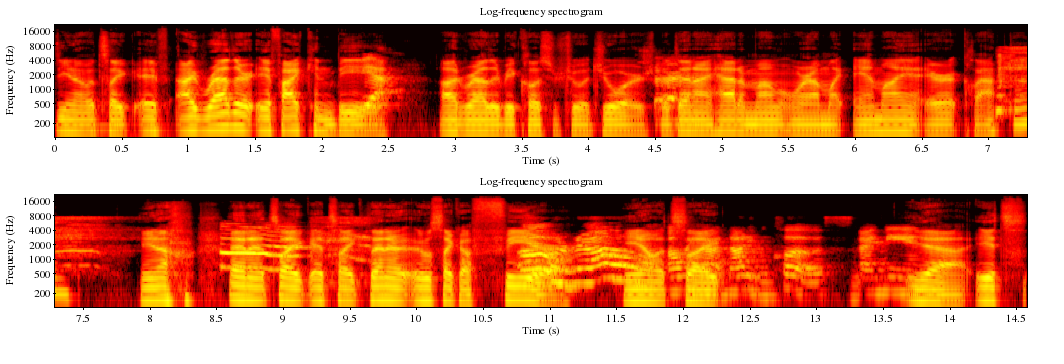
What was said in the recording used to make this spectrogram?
you know, it's like if I'd rather, if I can be, yeah, I'd rather be closer to a George. But then I had a moment where I'm like, am I an Eric Clapton? you know, and it's like, it's like then it, it was like a fear. Oh no! You know, oh it's oh like- God, not even close. I mean, yeah it's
